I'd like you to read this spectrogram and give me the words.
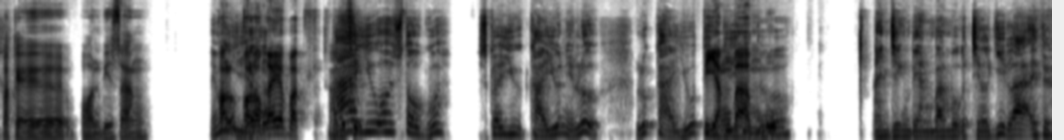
pakai pohon pisang. Kalau iya? kalau enggak ya pak apa sih? kayu oh setahu gue kayu kayu nih lu lu kayu tinggi Tiang bambu. gitu. anjing tiang bambu kecil gila itu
